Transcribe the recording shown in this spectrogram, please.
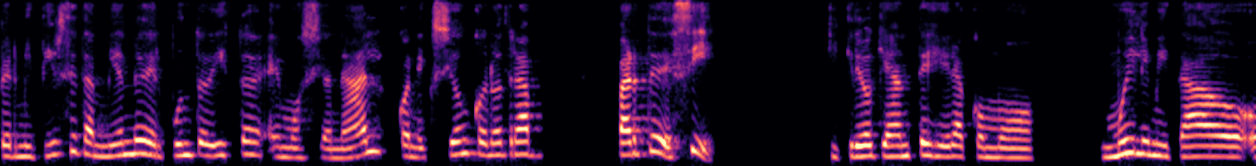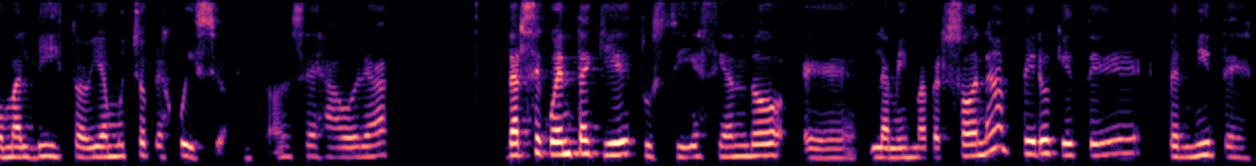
permitirse también desde el punto de vista emocional conexión con otra parte de sí, que creo que antes era como muy limitado o mal visto, había mucho prejuicio. Entonces ahora darse cuenta que tú sigues siendo eh, la misma persona, pero que te permite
